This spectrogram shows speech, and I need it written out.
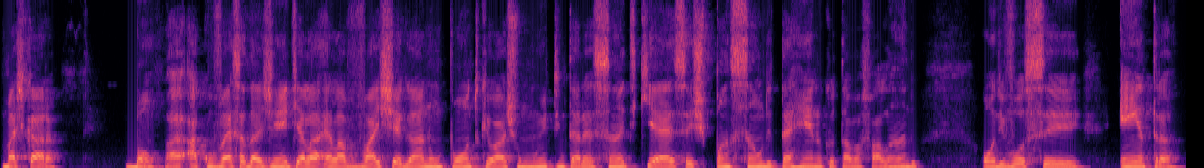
mas cara, bom, a, a, conversa da gente, ela, ela vai chegar num ponto que eu acho muito interessante, que é essa expansão de terreno que eu estava falando, onde você entra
